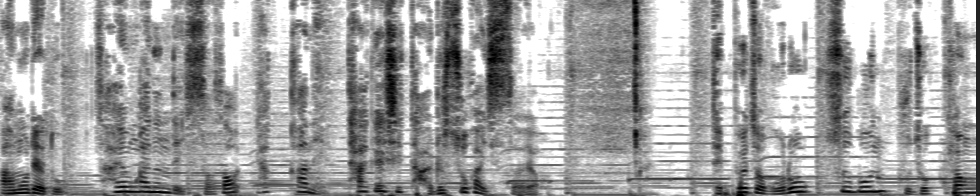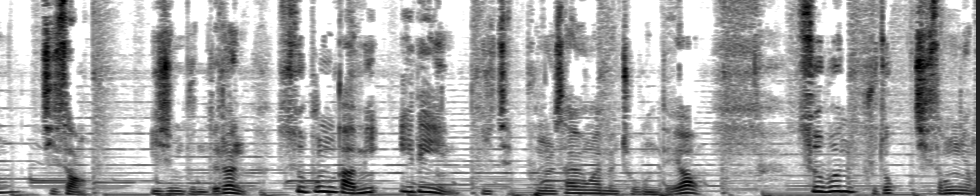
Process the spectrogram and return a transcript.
아무래도 사용하는 데 있어서 약간의 타겟이 다를 수가 있어요. 대표적으로 수분 부족형 지성 이신 분들은 수분감이 1위인 이 제품을 사용하면 좋은데요. 수분 부족 지성형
